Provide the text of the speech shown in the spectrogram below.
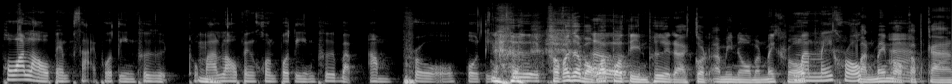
เพราะว่าเราเป็นสายโปรตีนพืชถูกปะเราเป็นคนโปรตีนพืชแบบอัมโปรโปรตีนพืชเขาก็จะบอกว่าเออโปรตีนพืชอะกรดอะมิโนมันไม่ครบมันไม่ครบมันไม่เหมาะอ่กับการ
